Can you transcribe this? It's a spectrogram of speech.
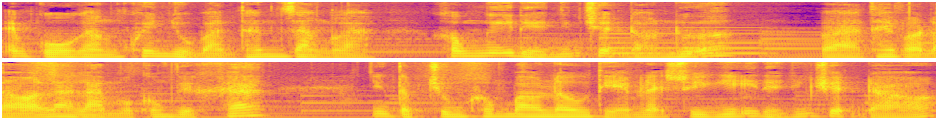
Em cố gắng khuyên nhủ bản thân rằng là không nghĩ đến những chuyện đó nữa và thay vào đó là làm một công việc khác, nhưng tập trung không bao lâu thì em lại suy nghĩ đến những chuyện đó.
